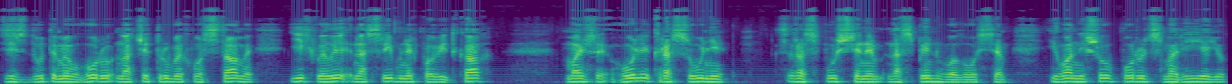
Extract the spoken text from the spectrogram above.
зі здутими вгору, наче труби хвостами, їх вели на срібних повідках, майже голі красуні з розпущеним на спину волоссям. Іван йшов поруч з Марією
